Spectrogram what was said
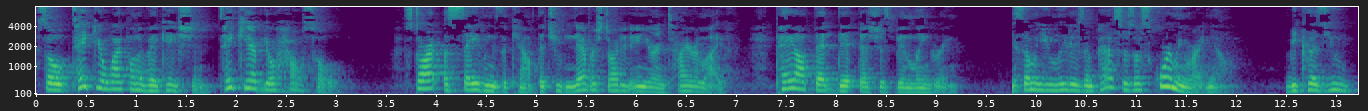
So take your wife on a vacation. Take care of your household. Start a savings account that you've never started in your entire life. Pay off that debt that's just been lingering. Some of you leaders and pastors are squirming right now because you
